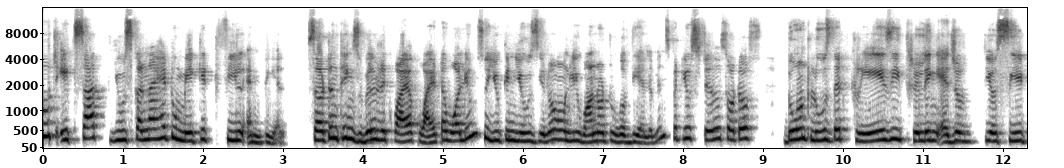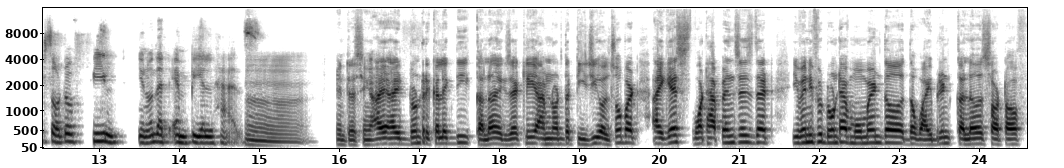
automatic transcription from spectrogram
कुछ एक साथ use करना है to make it feel MPL. Certain things will require quieter volume, so you can use you know only one or two of the elements, but you still sort of don't lose that crazy thrilling edge of your seat sort of feel you know that mpl has mm, interesting I, I don't recollect the color exactly i'm not the tg also but i guess what happens is that even if you don't have movement the the vibrant color sort of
